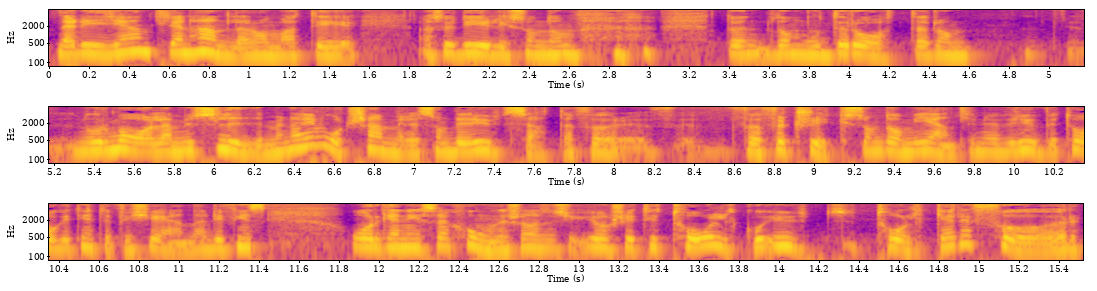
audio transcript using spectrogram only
när det egentligen handlar om att det, alltså det är liksom de, de, de moderata, de normala muslimerna i vårt samhälle som blir utsatta för, för förtryck som de egentligen överhuvudtaget inte förtjänar. Det finns organisationer som gör sig till tolk och uttolkare för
